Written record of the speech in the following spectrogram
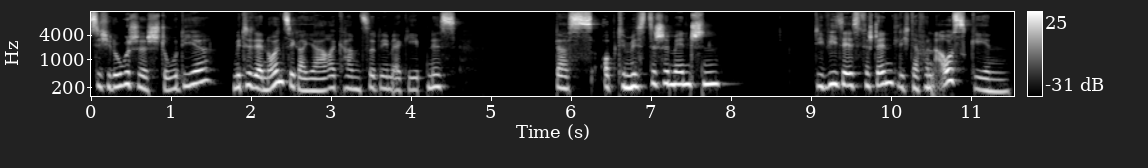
psychologische Studie Mitte der 90er Jahre kam zu dem Ergebnis, dass optimistische Menschen, die wie selbstverständlich davon ausgehen,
